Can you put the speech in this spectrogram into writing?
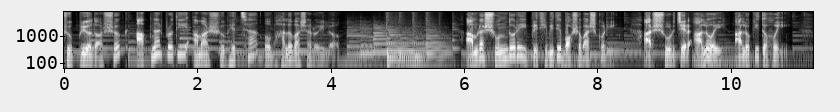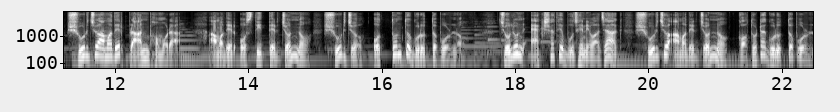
সুপ্রিয় দর্শক, আপনার প্রতি আমার শুভেচ্ছা ও ভালোবাসা রইল। আমরা সুন্দর এই পৃথিবীতে বসবাস করি, আর সূর্যের আলোয় আলোকিত হই। সূর্য আমাদের প্রাণ ভমরা আমাদের অস্তিত্বের জন্য সূর্য অত্যন্ত গুরুত্বপূর্ণ। চলুন একসাথে বুঝে নেওয়া যাক সূর্য আমাদের জন্য কতটা গুরুত্বপূর্ণ।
